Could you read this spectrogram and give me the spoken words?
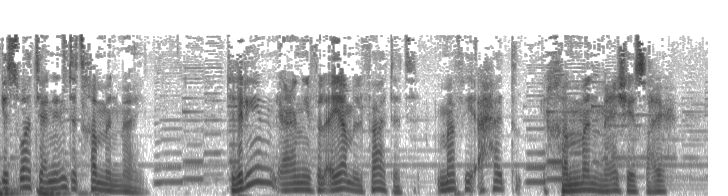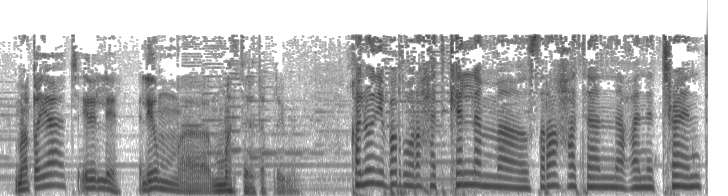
جس وات يعني أنت تخمن معي. تدرين يعني في الأيام اللي فاتت ما في أحد يخمن معي شيء صحيح؟ معطيات إلى الليل. اليوم آه، ممثلة تقريبا. خلوني برضو راح أتكلم آه، صراحة عن الترند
